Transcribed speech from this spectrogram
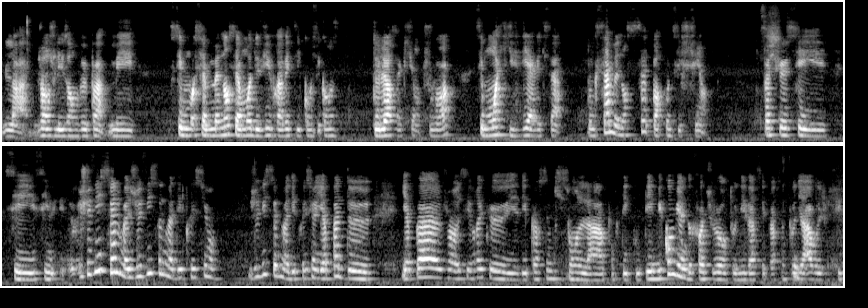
Là, genre, je les en veux pas, mais c'est moi, maintenant, c'est à moi de vivre avec les conséquences de leurs actions, tu vois. C'est moi qui vis avec ça. Donc ça, maintenant, ça, par contre, c'est chiant. Parce que c'est... c'est, Je vis seule, je vis seule ma dépression. Je vis seule ma dépression. Il n'y a pas de... Il a pas, genre, c'est vrai qu'il y a des personnes qui sont là pour t'écouter, mais combien de fois tu veux retourner vers ces personnes pour dire, ah ouais, je suis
